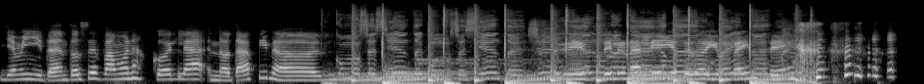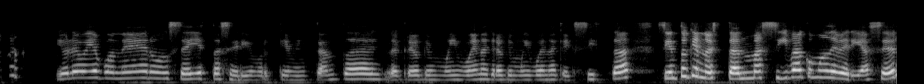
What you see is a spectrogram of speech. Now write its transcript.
Ya, amiguita, entonces vámonos con la nota final. ¿Cómo se siente? ¿Cómo se siente? De, de Luna Ley yo te doy un 20. Yo le voy a poner un 6 a esta serie porque me encanta, la creo que es muy buena, creo que es muy buena que exista. Siento que no es tan masiva como debería ser,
